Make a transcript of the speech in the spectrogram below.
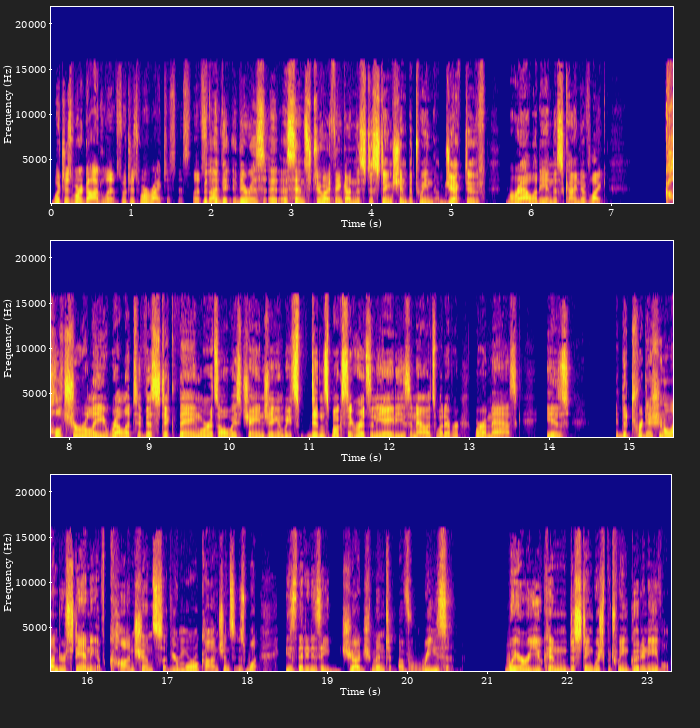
which is where God lives, which is where righteousness lives. So I- But th- there is a, a sense too, I think, on this distinction between objective morality and this kind of like culturally relativistic thing where it's always changing and we didn't smoke cigarettes in the 80s and now it's whatever, wear a mask, is the traditional understanding of conscience, of your moral conscience, is what is that it is a judgment of reason where you can distinguish between good and evil.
